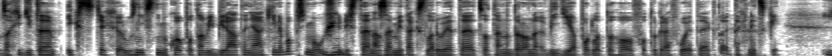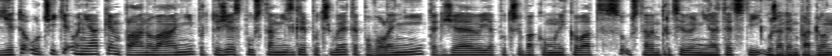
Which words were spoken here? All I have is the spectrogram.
Zachytíte x těch různých snímků a potom vybíráte nějaký, nebo přímo už, hmm. když jste na zemi, tak sledujete, co ten dron vidí a podle toho fotografujete? Jak to je technicky? Je to určitě o nějakém plánování, protože je spousta míst, kde potřebujete povolení, takže je potřeba komunikovat s Ústavem pro civilní letectví, úřadem, pardon,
